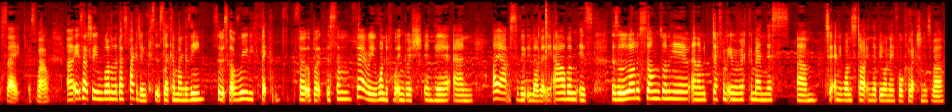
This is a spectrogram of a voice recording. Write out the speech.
say as well. Uh, it's actually one of the best packaging because it's like a magazine. So it's got a really thick photo book. There's some very wonderful English in here and I absolutely love it. The album is, there's a lot of songs on here and I would definitely recommend this um, to anyone starting their B1A4 collection as well,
